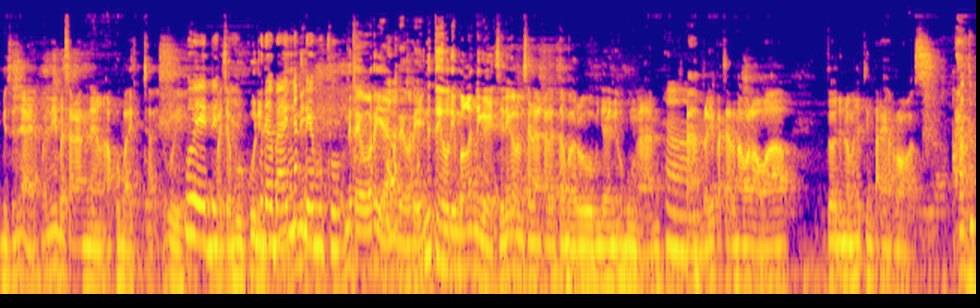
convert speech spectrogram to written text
biasanya ya, ini berdasarkan yang aku baca ya, wih, baca buku nih. Udah Ini- banyak ini, dia buku. Ini teori ya, ini teori. Ini teori banget nih guys. Jadi kalau misalnya kalian baru menjalani hubungan, Hmm. ah, apalagi pacaran awal-awal, itu ada namanya cinta eros. Apa tuh?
